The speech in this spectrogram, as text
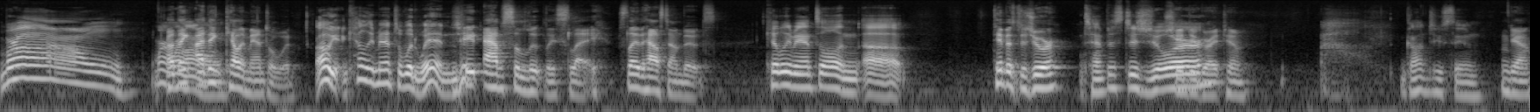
Brown. I think I think Kelly Mantle would. Oh yeah, Kelly Mantle would win. She'd absolutely slay slay the house down boots. Kelly Mantle and uh, Tempest DuJour. Tempest du She'd do great too. Gone too soon. Yeah.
